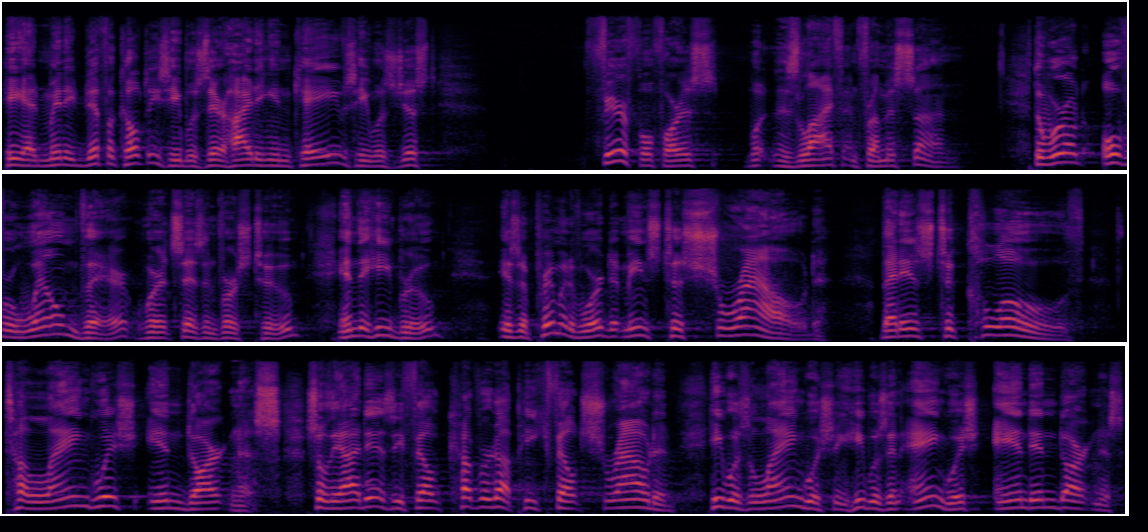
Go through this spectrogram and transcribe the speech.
He had many difficulties. He was there hiding in caves. He was just fearful for his, his life and from his son. The word overwhelmed there, where it says in verse 2, in the Hebrew, is a primitive word that means to shroud, that is, to clothe, to languish in darkness. So the idea is he felt covered up, he felt shrouded, he was languishing, he was in anguish and in darkness.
